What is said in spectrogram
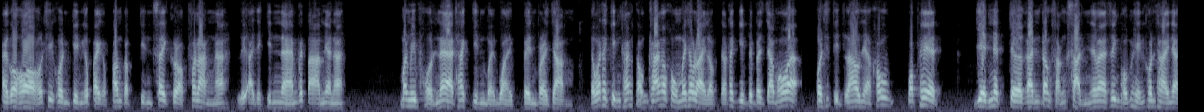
แอลกอฮอล์ที่คนกินเข้าไปกับพร้อมกับกินไส้กรอกฝรั่งนะ หรืออาจจะกินแหนมก็ตามเนี่ยนะ มันมีผลแน่ถ้ากินบ่อยๆ เป็นประจำ แต่ว่าถ้ากินครั้งสองครั้งก็คงไม่เท่าไหร่หรอกแต่ถ้ากินเป็นประจำเพราะว่าคนที่ติดเหล้าเนี่ยเขาประเภทเย็นเนี่ยเจอกันต้องสังสรรค์ใช่ไหมซึ่งผมเห็นคนไทยเนี่ย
